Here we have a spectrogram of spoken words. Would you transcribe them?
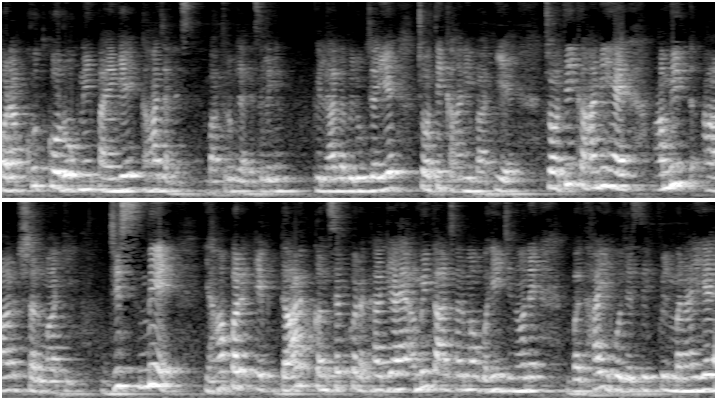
और आप खुद को रोक नहीं पाएँगे कहाँ जाने से, बाथरूम जाने से। लेकिन फ़िलहाल अभी रुक जाइए। चौथी कहानी बाकी है। चौथी कहानी है अमित आर शर्मा की, जिसमें यहाँ पर एक डार्क कंसेप्ट को रखा गया है। अमित आर शर्मा वही जिन्होंने बधाई हो जैसी फ़िल्म बनाई है।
